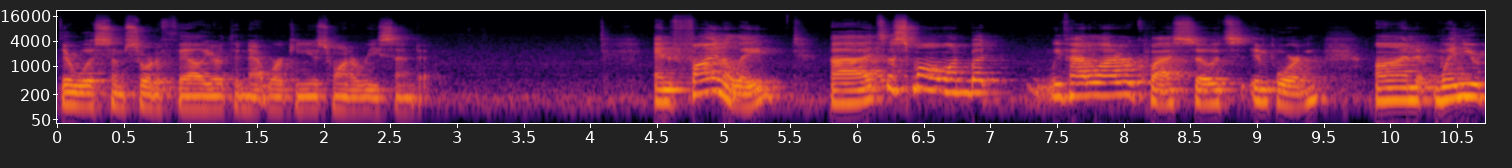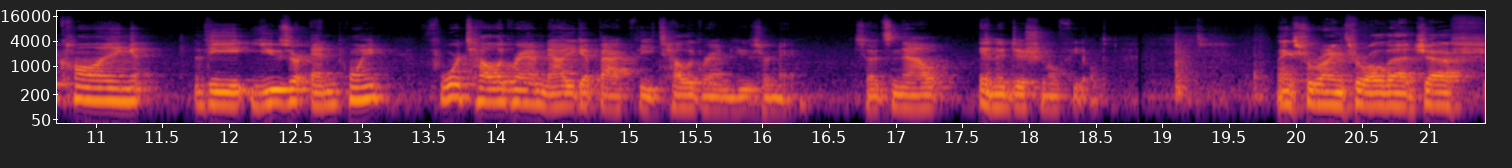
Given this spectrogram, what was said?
there was some sort of failure at the network and you just want to resend it. And finally, uh, it's a small one, but we've had a lot of requests, so it's important. On when you're calling the user endpoint for Telegram, now you get back the Telegram username. So it's now an additional field. Thanks for running through all that, Geoff.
